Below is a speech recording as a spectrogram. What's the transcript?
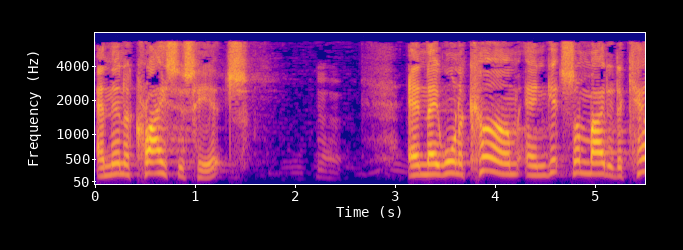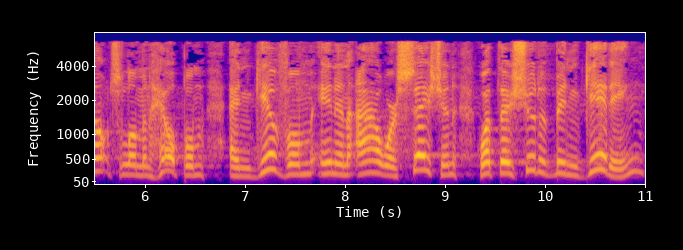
and then a crisis hits, and they want to come and get somebody to counsel them and help them and give them in an hour session what they should have been getting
